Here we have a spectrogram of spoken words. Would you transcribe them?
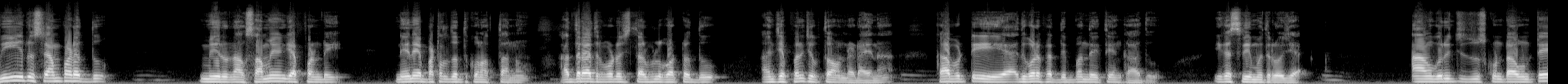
మీరు శ్రమ పడద్దు మీరు నాకు సమయం చెప్పండి. నేనే బట్టలు దొద్దుకొని వస్తాను. అర్ధరాత్రి పూట వచ్చి తలుపులు కొట్టొద్దు అని చెప్పని చెప్తూ ఉన్నాడు ఆయన. కాబట్టి అది కూడా పెద్ద ఇబ్బంది అయితే ఏం కాదు. ఇక శ్రీమతి రోజా. ఆమె గురించి చూసుకుంటా ఉంటే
